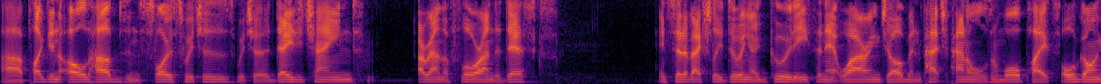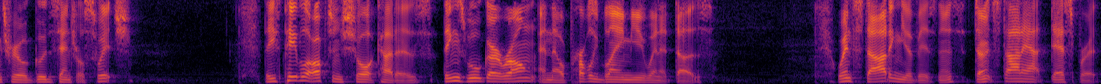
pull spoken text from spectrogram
uh, plugged in old hubs and slow switches, which are daisy chained around the floor under desks. Instead of actually doing a good Ethernet wiring job and patch panels and wall plates all going through a good central switch. These people are often shortcutters. Things will go wrong and they'll probably blame you when it does. When starting your business, don't start out desperate.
